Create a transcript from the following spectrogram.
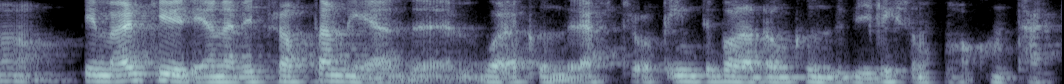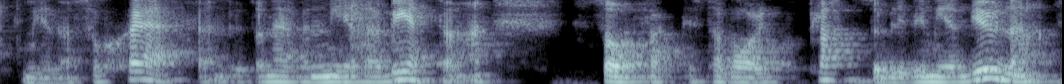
Ja, vi märker ju det när vi pratar med eh, våra kunder efteråt. Inte bara de kunder vi liksom har kontakt med, alltså chefen, utan även medarbetarna som faktiskt har varit på plats och blivit medbjudna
